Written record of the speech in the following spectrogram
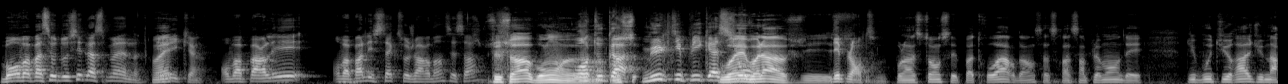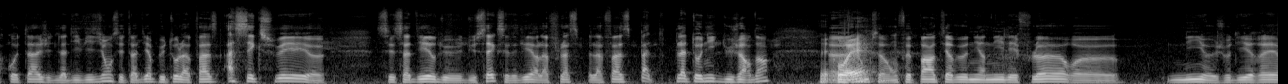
Bon, on va passer au dossier de la semaine. Ouais. Eric, on va parler, on va parler sexe au jardin, c'est ça? C'est ça, bon. Ou en tout cas, multiplication Ouais, voilà. des plantes. Pour l'instant, c'est pas trop hard. hein, Ça sera simplement des, du bouturage, du marcotage et de la division, c'est-à-dire plutôt la phase asexuée, euh, c'est-à-dire du, du sexe, c'est-à-dire la, phase- la phase pat- platonique du jardin. Euh, ouais. donc ça, on fait pas intervenir ni les fleurs, euh, ni, je dirais,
